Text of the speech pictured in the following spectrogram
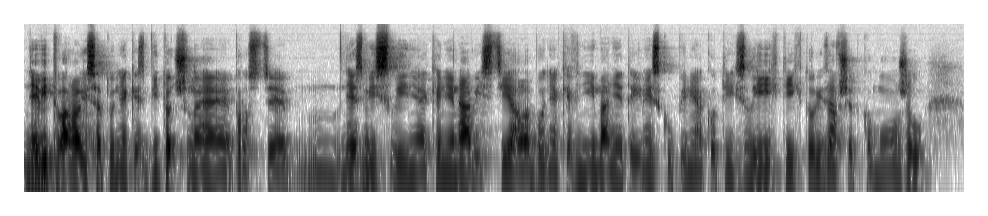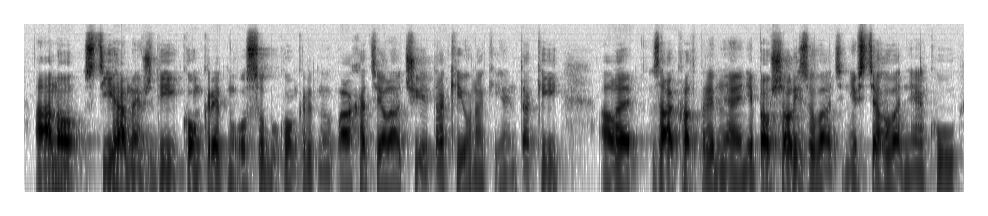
nevytvárali sa tu nejaké zbytočné proste nezmysly, nejaké nenávisti alebo nejaké vnímanie tej inej skupiny ako tých zlých, tých, ktorí za všetko môžu. Áno, stíhame vždy konkrétnu osobu, konkrétneho páchateľa, či je taký, onaký, hen taký, ale základ pre mňa je nepaušalizovať, nevzťahovať nejakú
